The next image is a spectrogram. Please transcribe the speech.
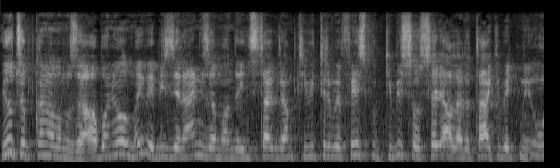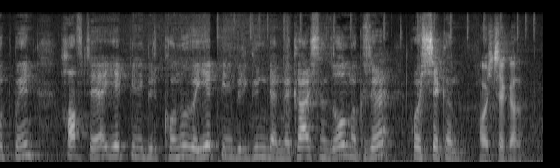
YouTube kanalımıza abone olmayı ve bizleri aynı zamanda Instagram, Twitter ve Facebook gibi sosyal ağlarda takip etmeyi unutmayın. Haftaya yepyeni bir konu ve yepyeni bir gündemle karşınızda olmak üzere. Hoşçakalın. Hoşçakalın.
